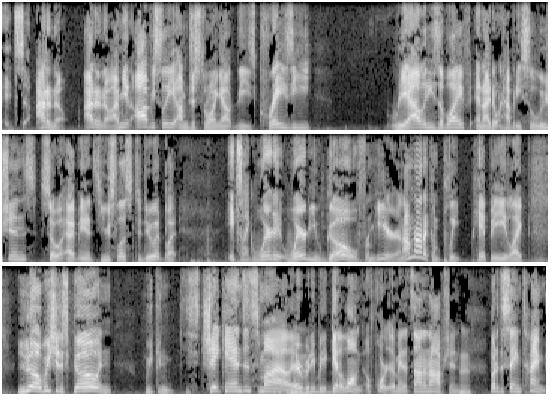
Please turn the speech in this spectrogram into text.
it's I don't know, I don't know. I mean, obviously, I'm just throwing out these crazy realities of life, and I don't have any solutions. So I mean, it's useless to do it, but. It's like where do where do you go from here? And I'm not a complete hippie. Like, you know, we should just go and we can shake hands and smile. Mm-hmm. Everybody be, get along. Of course, I mean it's not an option, mm. but at the same time,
